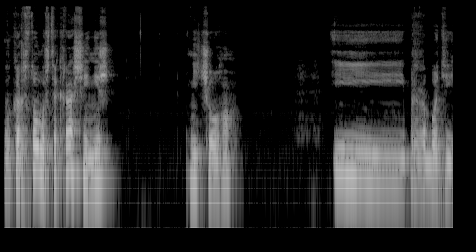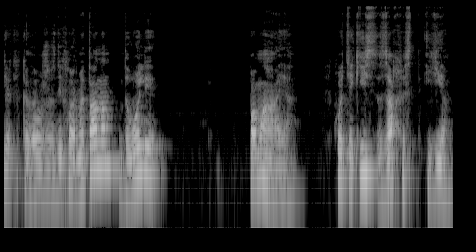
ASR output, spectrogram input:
використовуєш це краще, ніж нічого. І при роботі, як я казав, вже з дихлорметаном доволі допомагає. Хоч якийсь захист є.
